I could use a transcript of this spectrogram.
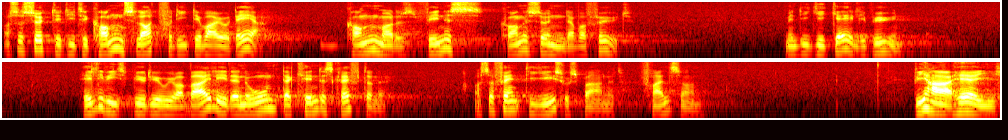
Og så søgte de til kongens slot, fordi det var jo der, kongen måtte findes, kongesønnen, der var født. Men de gik galt i byen. Heldigvis blev de jo vejledt af nogen, der kendte skrifterne. Og så fandt de Jesusbarnet, frelseren. Vi har her i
